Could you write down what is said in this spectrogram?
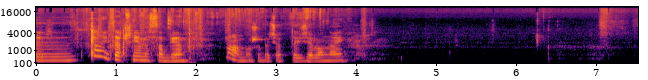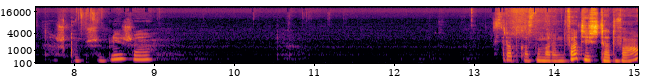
Yy, No i zaczniemy sobie, no może być od tej zielonej. Troszkę przybliżę. Strapka z numerem 22.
